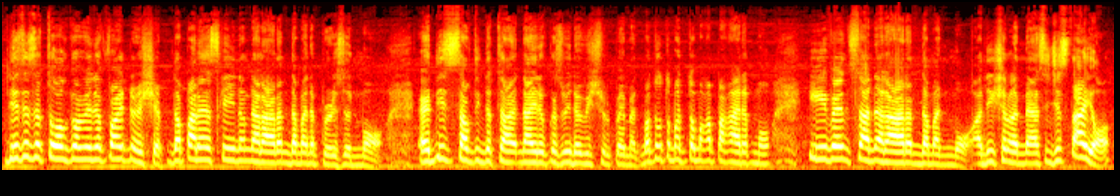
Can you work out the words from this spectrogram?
This is a talk with a partnership na parehas kayo ng nararamdaman ng person mo. And this is something that uh, Night of Cups with a wish fulfillment. Matutupad to mga pangarap mo even sa nararamdaman mo. Additional messages tayo,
